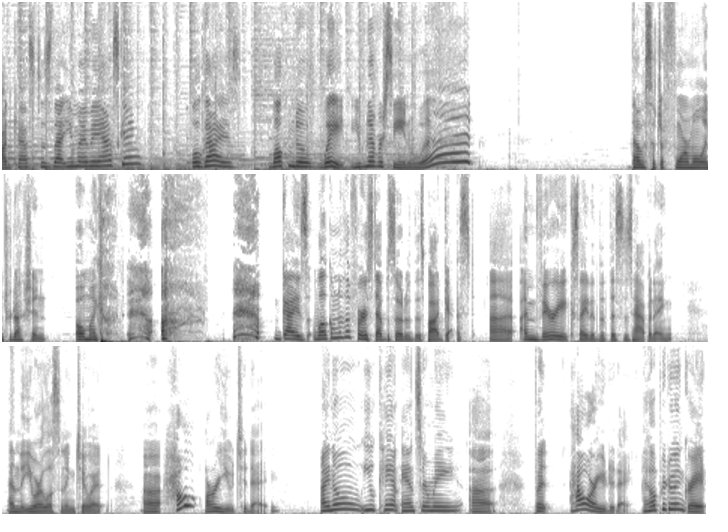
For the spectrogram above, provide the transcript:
podcast is that, you may be asking? Well, guys, welcome to Wait, You've Never Seen What? That was such a formal introduction. Oh my god. guys, welcome to the first episode of this podcast. Uh, I'm very excited that this is happening and that you are listening to it. Uh, how are you today? I know you can't answer me, uh, but how are you today? I hope you're doing great.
